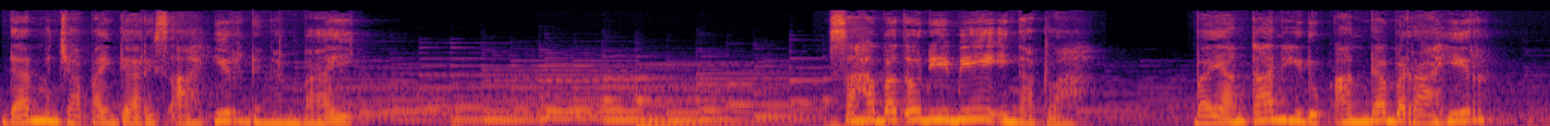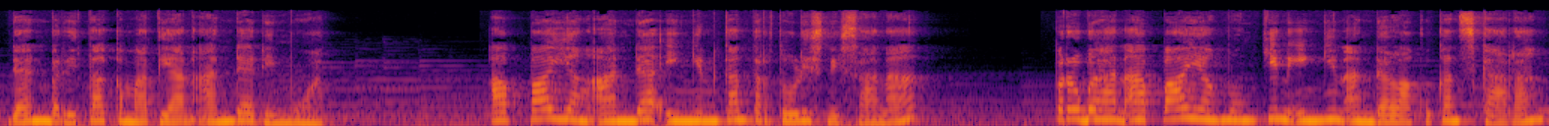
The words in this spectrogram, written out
dan mencapai garis akhir dengan baik. Sahabat ODB, ingatlah, bayangkan hidup Anda berakhir dan berita kematian Anda dimuat apa yang Anda inginkan tertulis di sana? Perubahan apa yang mungkin ingin Anda lakukan sekarang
